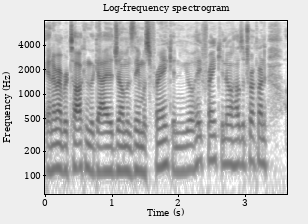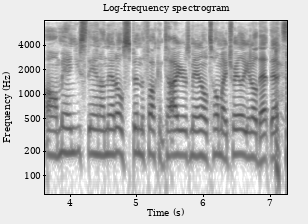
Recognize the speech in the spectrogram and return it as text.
And I remember talking to the guy, the gentleman's name was Frank, and you go, "Hey Frank, you know how's the truck running? Oh man, you stand on that, oh spin the fucking tires, man. I'll tow my trailer. You know that that's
